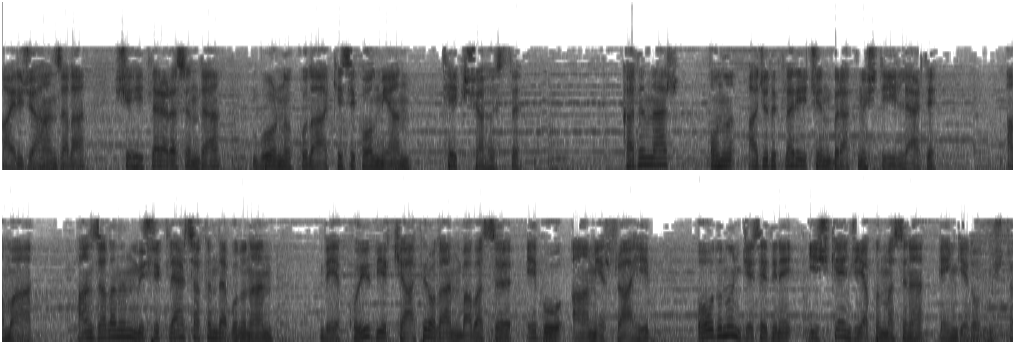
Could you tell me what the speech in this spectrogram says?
Ayrıca Hanzala şehitler arasında burnu kulağı kesik olmayan tek şahıstı. Kadınlar onu acıdıkları için bırakmış değillerdi. Ama Hanzala'nın müşrikler safında bulunan ve koyu bir kafir olan babası Ebu Amir Rahip, oğlunun cesedine işkence yapılmasına engel olmuştu.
